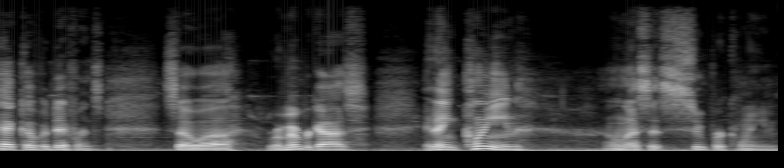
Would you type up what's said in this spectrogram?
heck of a difference. So uh, remember guys, it ain't clean unless it's super clean.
